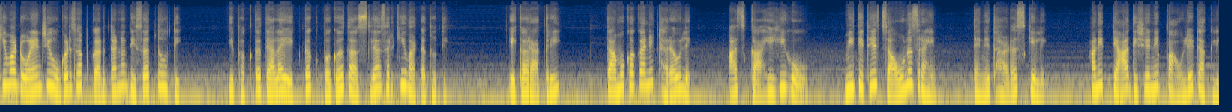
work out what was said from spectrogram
किंवा डोळ्यांची उघडझाप करताना दिसत नव्हती. ती फक्त त्याला एकटक बघत असल्यासारखी वाटत होती. एका रात्री दामुकाकाने ठरवले आज काहीही हो मी तिथे जाऊनच राहीन. त्याने धाडस केले आणि त्या दिशेने पावले टाकली.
